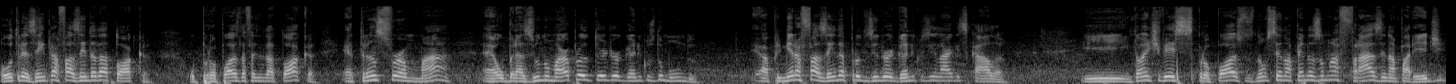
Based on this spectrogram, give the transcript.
Outro exemplo é a Fazenda da Toca. O propósito da Fazenda da Toca é transformar é, o Brasil no maior produtor de orgânicos do mundo a primeira fazenda produzindo orgânicos em larga escala. E então a gente vê esses propósitos não sendo apenas uma frase na parede.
